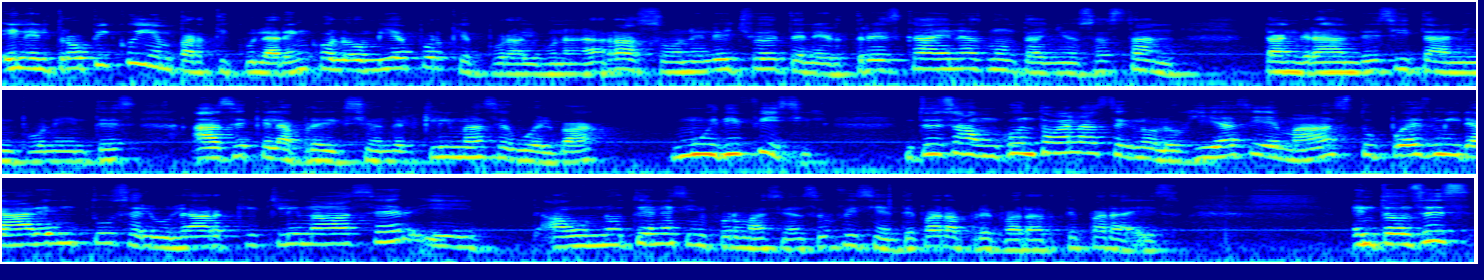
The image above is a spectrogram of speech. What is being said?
en el trópico y en particular en Colombia, porque por alguna razón el hecho de tener tres cadenas montañosas tan, tan grandes y tan imponentes hace que la predicción del clima se vuelva muy difícil. Entonces, aún con todas las tecnologías y demás, tú puedes mirar en tu celular qué clima va a ser y aún no tienes información suficiente para prepararte para eso. Entonces,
